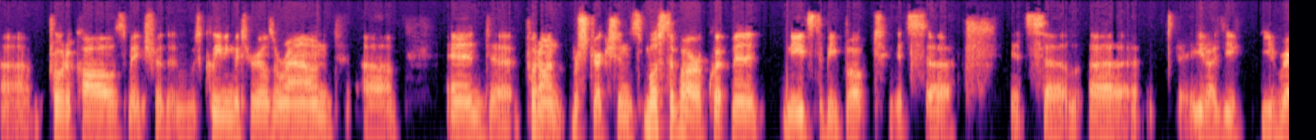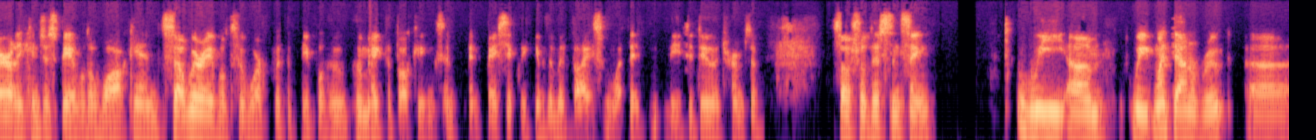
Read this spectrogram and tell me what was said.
uh, protocols, made sure that there was cleaning materials around, uh, and uh, put on restrictions. Most of our equipment needs to be booked. It's uh, it's uh, uh, you know you, you rarely can just be able to walk in. So we're able to work with the people who who make the bookings and, and basically give them advice on what they need to do in terms of social distancing, we um, we went down a route uh,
